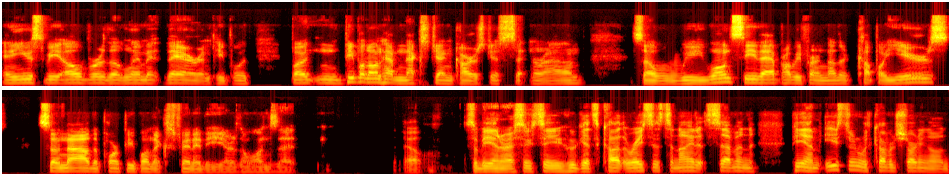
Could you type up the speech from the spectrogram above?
and it used to be over the limit there, and people would but people don't have next gen cars just sitting around. So we won't see that probably for another couple years. So now the poor people in Xfinity are the ones that. Yeah. So be interesting to see who gets caught. The races tonight at 7 p.m. Eastern with coverage starting on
